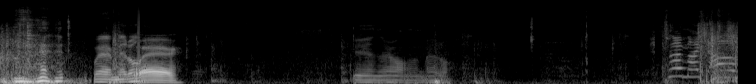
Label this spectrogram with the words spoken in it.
Where? Middle? Where? Yeah, they're all in the middle. Thermite out!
